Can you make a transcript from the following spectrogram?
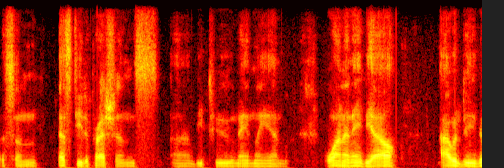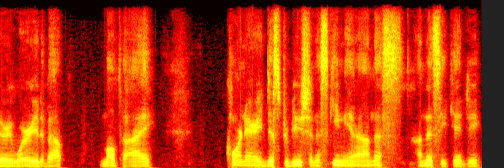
with some ST depressions uh, V2 mainly, and one in aVL, I would be very worried about multi coronary distribution ischemia on this on this EKG.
